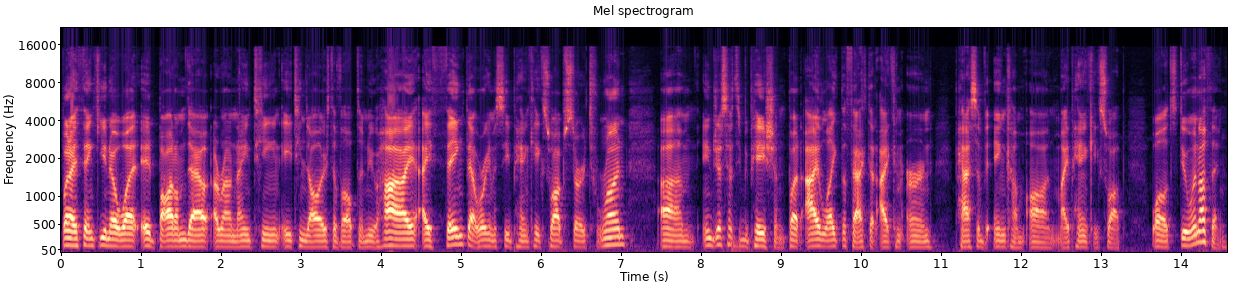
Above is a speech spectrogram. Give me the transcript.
but i think you know what? It bottomed out around 19 18 dollars developed a new high. I think that we're going to see PancakeSwap start to run um, and just have to be patient but i like the fact that i can earn passive income on my PancakeSwap while it's doing nothing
